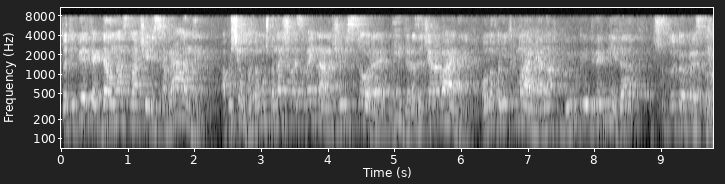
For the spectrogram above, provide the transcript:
то теперь, когда у нас начались раны, а почему? Потому что началась война, начались ссоры, обиды, разочарования. Он уходит к маме, она грюкает дверьми, да? Что такое происходит?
